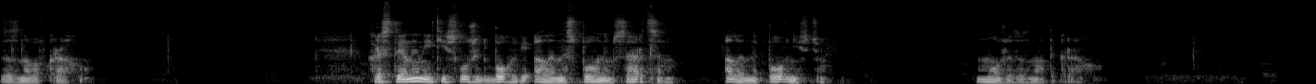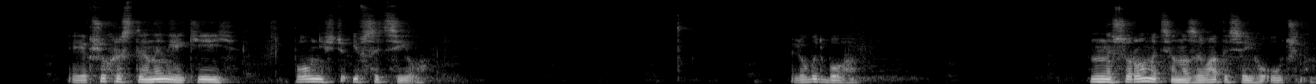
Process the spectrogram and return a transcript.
зазнавав краху. Християнин, який служить Богові, але не з повним серцем, але не повністю, може зазнати краху. І якщо християнин, який повністю і всеціло любить Бога, не соромиться називатися його учнем,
